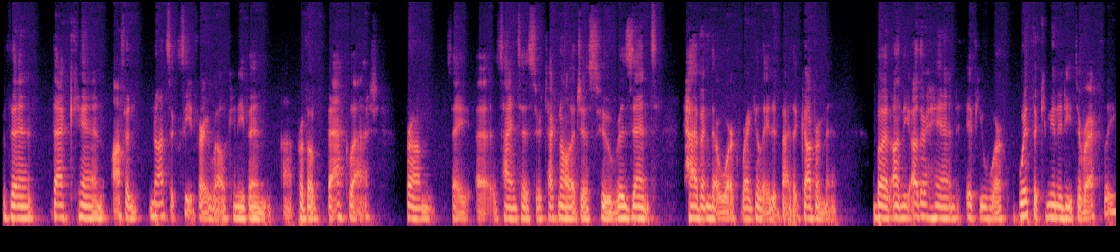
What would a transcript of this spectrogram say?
then that can often not succeed very well, can even uh, provoke backlash from, say, uh, scientists or technologists who resent having their work regulated by the government. But on the other hand, if you work with the community directly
